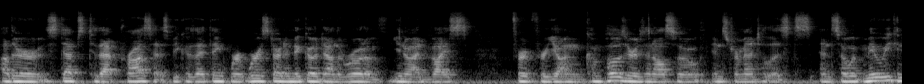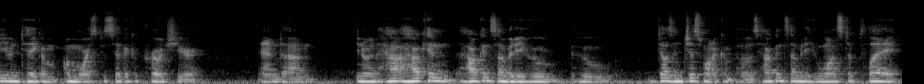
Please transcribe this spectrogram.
other steps to that process? Because I think we're, we're starting to go down the road of you know advice for, for young composers and also instrumentalists. And so maybe we can even take a, a more specific approach here. And um, you know, how, how can how can somebody who who doesn't just want to compose, how can somebody who wants to play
